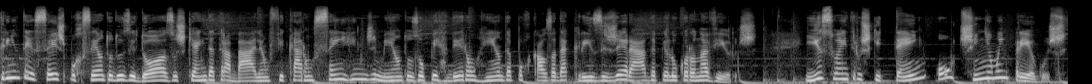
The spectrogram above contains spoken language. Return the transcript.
36% dos idosos que ainda trabalham ficaram sem rendimentos ou perderam renda por causa da crise gerada pelo coronavírus. Isso entre os que têm ou tinham empregos.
